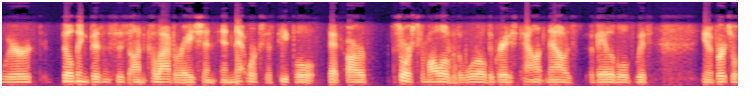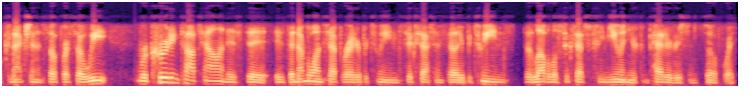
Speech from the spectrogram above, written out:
we're building businesses on collaboration and networks of people that are sourced from all over the world. The greatest talent now is available with, you know, virtual connection and so forth. So we recruiting top talent is the is the number one separator between success and failure, between the level of success between you and your competitors and so forth.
